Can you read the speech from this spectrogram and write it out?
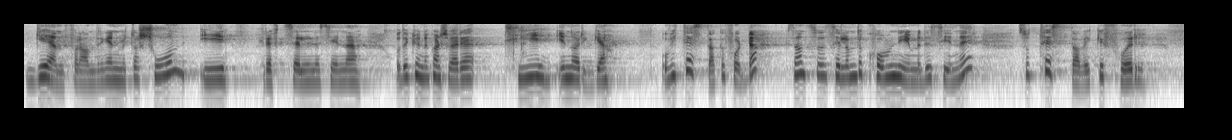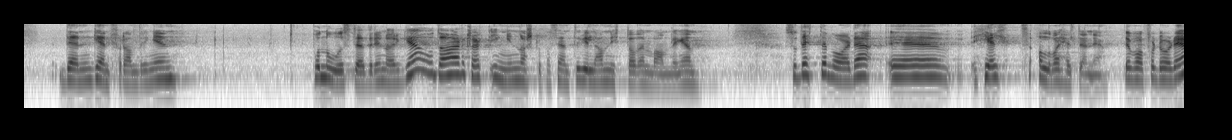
genforandring, en mutasjon, i kreftcellene sine. Og det kunne kanskje være ti i Norge. Og vi testa ikke for det. Ikke så selv om det kom nye medisiner, så testa vi ikke for den genforandringen på noen steder i Norge. Og da er det klart ingen norske pasienter ville ha nytte av den behandlingen. Så dette var det eh, helt, Alle var helt enige. Det var for dårlig.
